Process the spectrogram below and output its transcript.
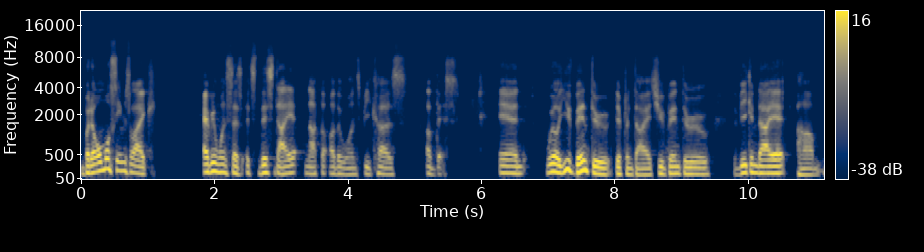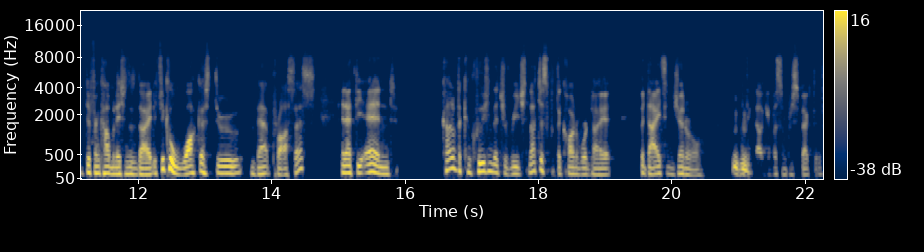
But it almost seems like everyone says it's this diet, not the other ones because of this. And Will, you've been through different diets. You've been through the vegan diet, um, different combinations of diet. If you could walk us through that process, and at the end, kind of the conclusion that you've reached, not just with the carnivore diet, but diets in general, mm-hmm. I think that'll give us some perspective.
